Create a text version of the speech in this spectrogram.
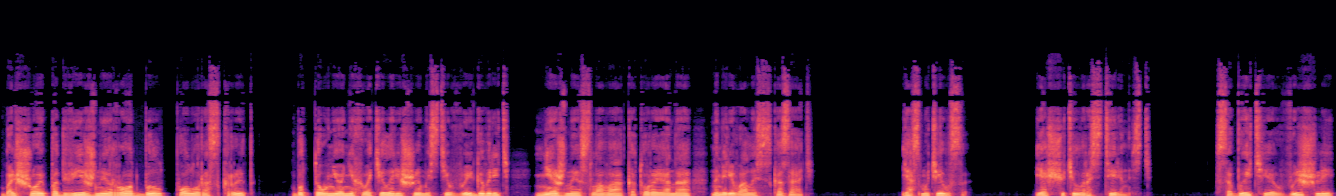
Большой подвижный рот был полураскрыт, будто у нее не хватило решимости выговорить нежные слова, которые она намеревалась сказать. Я смутился и ощутил растерянность. События вышли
